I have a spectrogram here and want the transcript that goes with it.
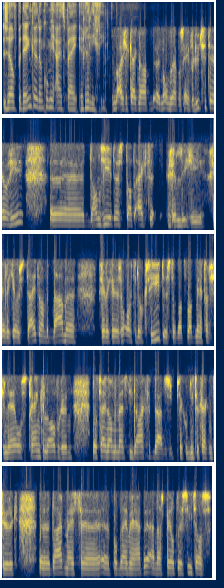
zelf bedenken, dan kom je uit bij religie. Als je kijkt naar een onderwerp als evolutietheorie, eh, dan zie je dus dat echt religie, religiositeit, en dan met name religieuze orthodoxie, dus dat wat, wat meer traditioneel, streng gelovigen, dat zijn dan de mensen die daar, nou, dat is op zich ook niet zo gek natuurlijk, eh, daar het meeste eh, probleem mee hebben. En daar speelt dus iets als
